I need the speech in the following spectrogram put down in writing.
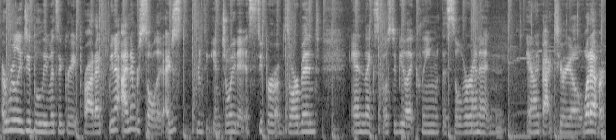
I really do believe it's a great product. We, I never sold it. I just really enjoyed it. It's super absorbent and like supposed to be like clean with the silver in it and antibacterial, whatever.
